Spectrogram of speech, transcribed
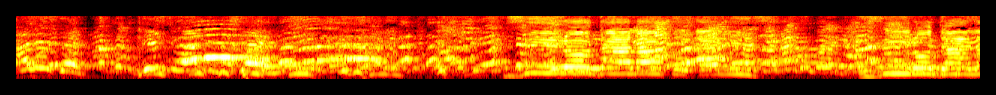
Alice, this one is Zero dollar for Alice. Zero dollar.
